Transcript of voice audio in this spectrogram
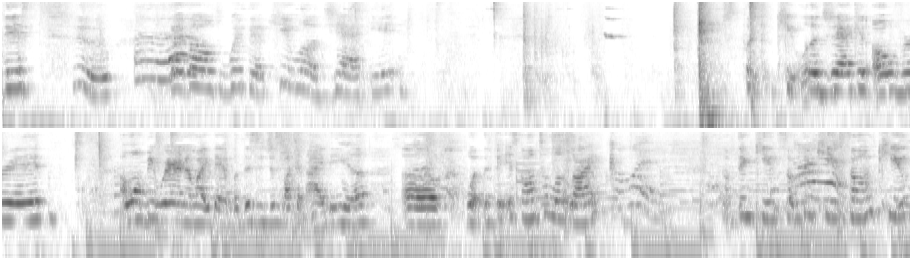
this too. That goes with their cute little jacket. Just put the cute little jacket over it. I won't be wearing it like that, but this is just like an idea of what the fit is going to look like. Something cute, something cute, something cute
